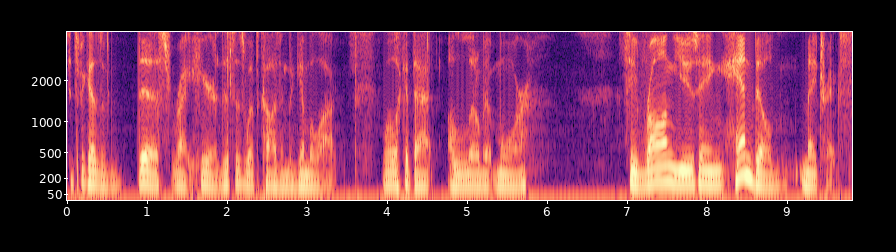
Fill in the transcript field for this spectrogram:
it's because of this right here this is what's causing the gimbal lock we'll look at that a little bit more. Let's see wrong using hand build matrix.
